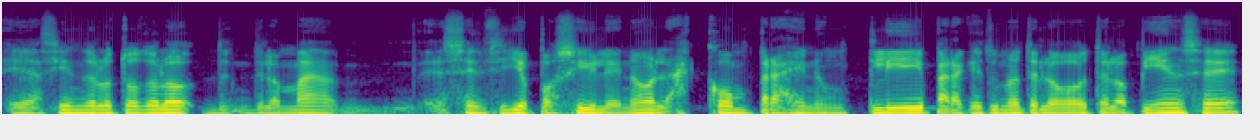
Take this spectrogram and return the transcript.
eh, haciéndolo todo lo, de, lo más sencillo posible, ¿no? Las compras en un clic para que tú no te lo, te lo pienses,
